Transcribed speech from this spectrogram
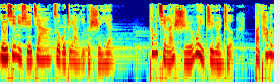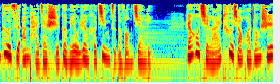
有心理学家做过这样一个实验：他们请来十位志愿者，把他们各自安排在十个没有任何镜子的房间里，然后请来特效化妆师，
